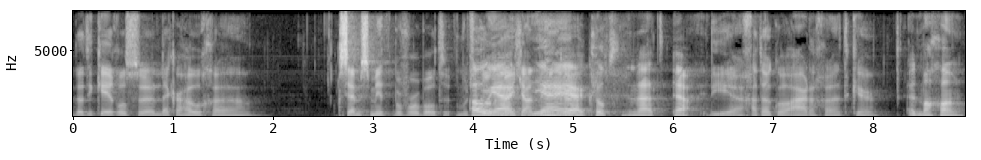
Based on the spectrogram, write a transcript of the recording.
Dat die kerels eh, lekker hoog... eh, Sam Smith bijvoorbeeld, moet ik ook oh ja, een beetje aan ja, denken. ja, klopt. Inderdaad. Ja, Die eh, gaat ook wel aardig eh, tekeer. het mag gewoon.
